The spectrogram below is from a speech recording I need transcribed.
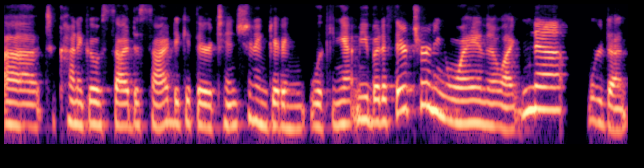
uh, to kind of go side to side to get their attention and getting looking at me. But if they're turning away and they're like, "Nah, we're done,"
